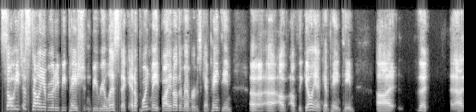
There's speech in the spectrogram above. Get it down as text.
so he's just telling everybody be patient and be realistic. And a point made by another member of his campaign team, uh, uh, of, of the Gillingham campaign team, uh, that uh,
